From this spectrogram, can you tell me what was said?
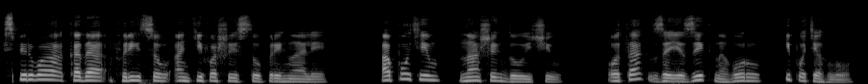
Сперва, когда фрицов антифашистов пригнали, а потім наших дойчів. Отак за язик нагору і потягло.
